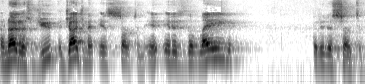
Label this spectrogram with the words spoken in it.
Now, notice judgment is certain. It, it is delayed, but it is certain.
